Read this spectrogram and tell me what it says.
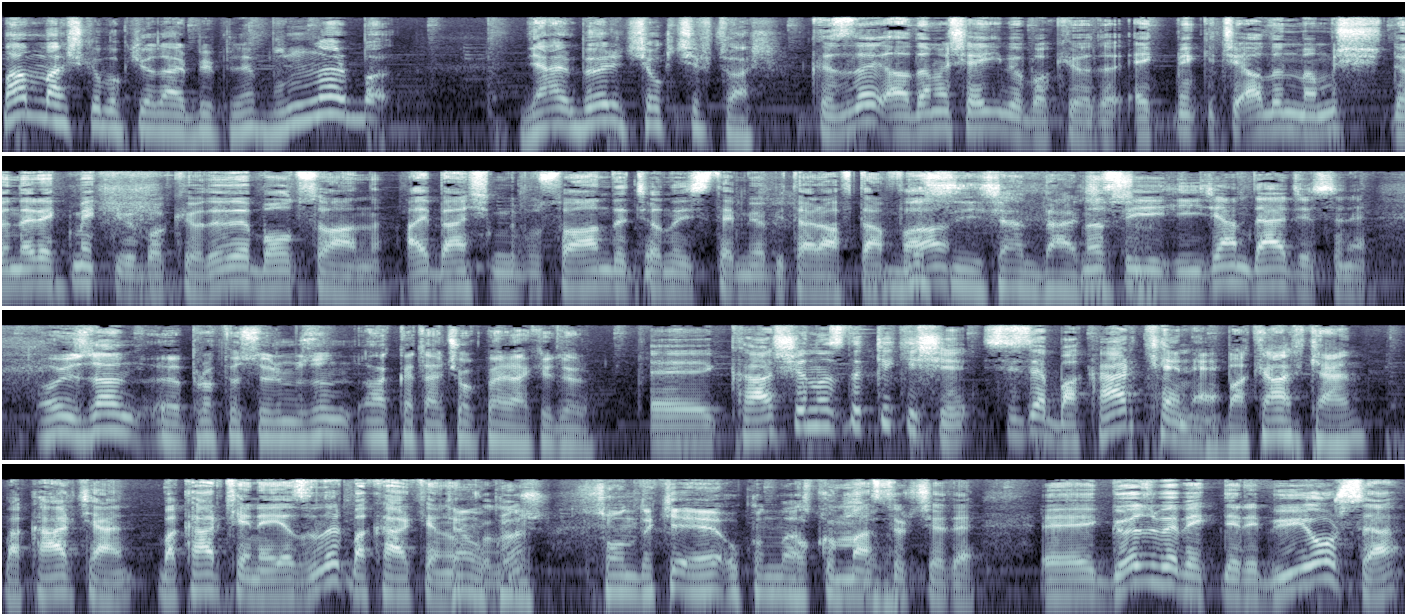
bambaşka bakıyorlar birbirine bunlar ba- yani böyle çok çift var. Kız da adama şey gibi bakıyordu. Ekmek içi alınmamış döner ekmek gibi bakıyordu ve bol soğanlı. Ay ben şimdi bu soğan da canı istemiyor bir taraftan falan. Nasıl yiyeceksin dercesine. Nasıl yiyeceğim dercesine. O yüzden e, profesörümüzün hakikaten çok merak ediyorum. Ee, karşınızdaki kişi size bakarkene, Bakarken bakarken, bakarkene yazılır, bakarken okunur. okunur? Sondaki E okunmaz. Okunmaz Türkçe'de. Türkçe'de. Ee, göz bebekleri büyüyorsa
